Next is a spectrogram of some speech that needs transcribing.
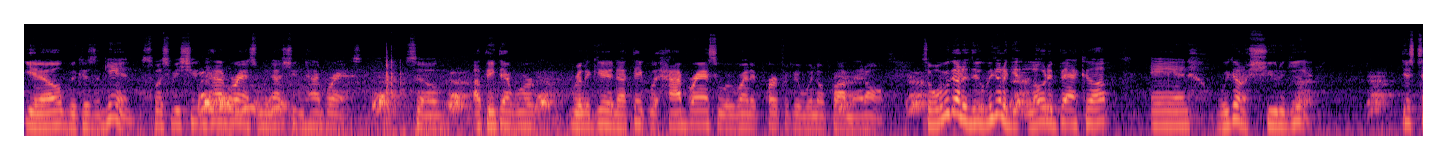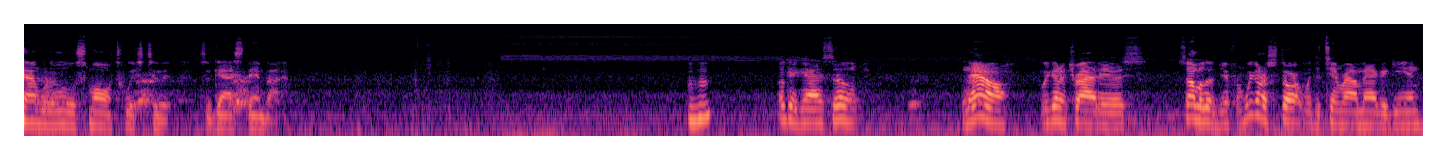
you know, because again, supposed to be shooting high brass and we're not shooting high brass. So I think that worked really good. And I think with high brass, we'll run it perfectly with no problem at all. So what we're gonna do, we're gonna get loaded back up and we're gonna shoot again. This time with a little small twist to it. So guys, stand by. Mm-hmm. Okay, guys, so now we're gonna try this, something a little different. We're gonna start with the 10 round mag again,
